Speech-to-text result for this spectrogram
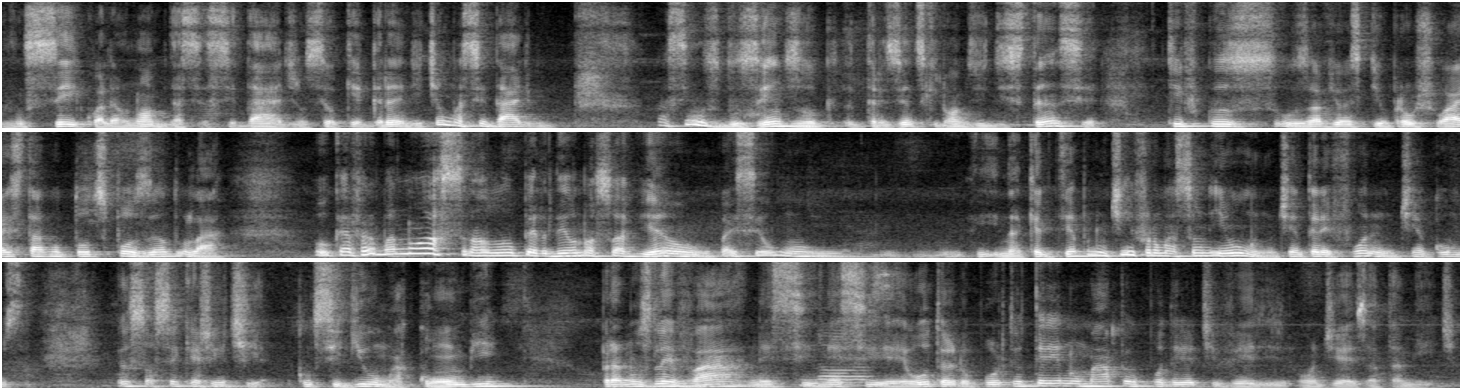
Não sei qual é o nome dessa cidade, não sei o que, grande. Tinha uma cidade assim, uns 200 ou 300 quilômetros de distância, que os, os aviões que iam para Ushuaia estavam todos posando lá. O cara falou, mas nossa, nós vamos perder o nosso avião, vai ser um... E naquele tempo não tinha informação nenhuma, não tinha telefone, não tinha como... Eu só sei que a gente conseguiu uma Kombi, para nos levar nesse, nesse outro aeroporto. Eu teria no mapa, eu poderia te ver onde é exatamente.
